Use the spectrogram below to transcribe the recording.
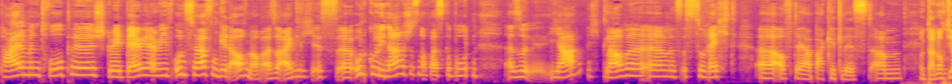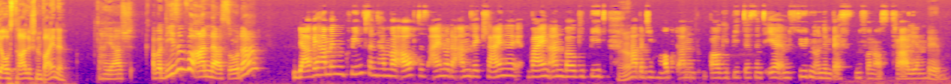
Palmen, tropisch, Great Barrier Reef und Surfen geht auch noch. Also eigentlich ist äh, und kulinarisch ist noch was geboten. Also ja, ich glaube, äh, es ist zu Recht äh, auf der Bucketlist. Ähm, und dann noch die australischen Weine. Ja, aber die sind woanders, oder? Ja, wir haben in Queensland haben wir auch das ein oder andere kleine Weinanbaugebiet, ja. aber die Hauptanbaugebiete sind eher im Süden und im Westen von Australien. Eben.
